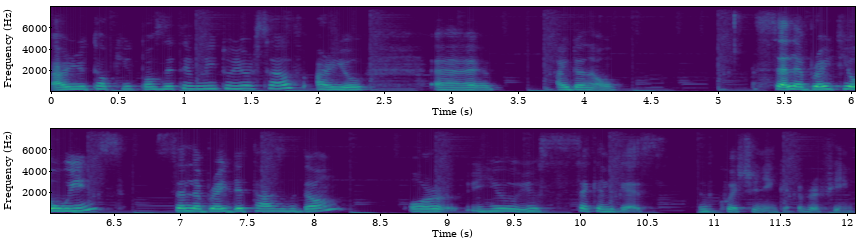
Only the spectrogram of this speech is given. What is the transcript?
Are you talking positively to yourself? Are you, uh, I don't know, celebrate your wins, celebrate the task done, or you you second guess? and questioning everything.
